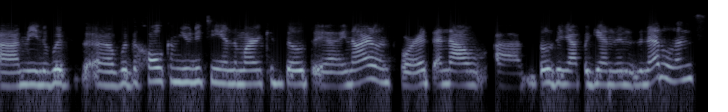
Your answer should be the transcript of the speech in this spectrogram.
Uh, I mean, with uh, with the whole community and the market built uh, in Ireland for it, and now uh, building up again in the Netherlands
